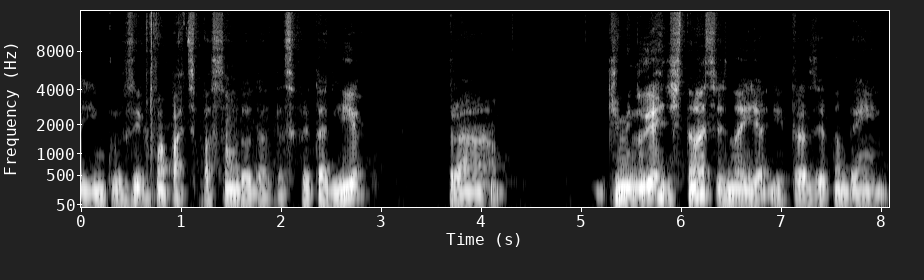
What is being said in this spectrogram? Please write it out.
e inclusive com a participação do, da, da, Secretaria, para diminuir as distâncias né? e, e trazer também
